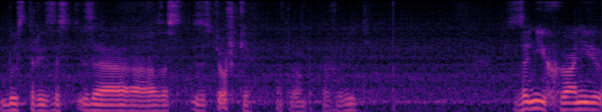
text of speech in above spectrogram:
быстрые застежки. Вот я вам покажу, видите. За них они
